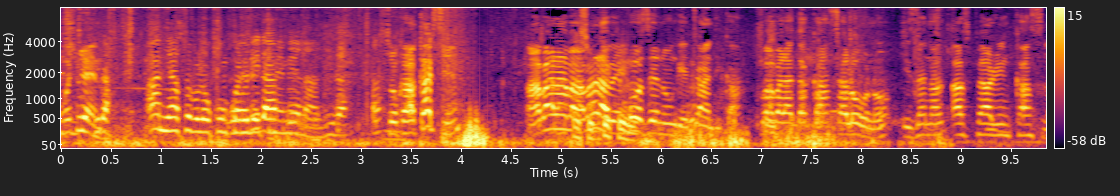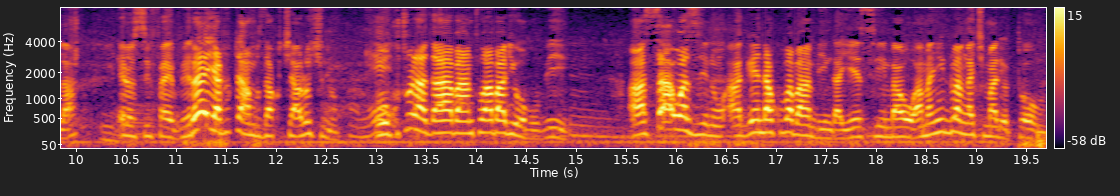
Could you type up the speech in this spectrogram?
mujeno ani asobola okunkolera ekinene so kakati abalaba abalaba emboozi eno ng'etandika twabalaga kansala ono is an aspiring councillor lc5 era ye yatutambuza ku kyalo kino okutulaga abantu abali obubi. Asaawa zino agenda kuba bambi nga yeesimbawo amanyiddwa nga kimali otomu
